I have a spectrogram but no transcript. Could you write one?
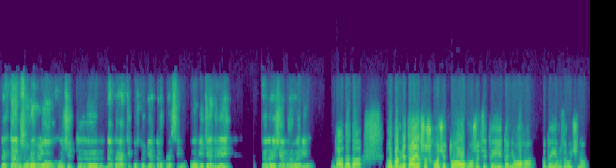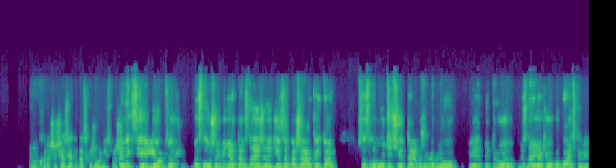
Так там Журавлев хочет э, на практику студентов просил. Помните, Андрей Федорович я вам говорил? Да, да, да. Ну пам'ятай, якщо ж хочуть, то можуть іти і до нього, куди їм зручно. Ну, хорошо, сейчас я тогда схожу у них спрошу. Алексей, и то- сообщу. Послушай меня, там знаешь где, за пожаркой там, со Славутича, там Журавлев, Пе- Петро, вот не знаю, як его по батькові.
